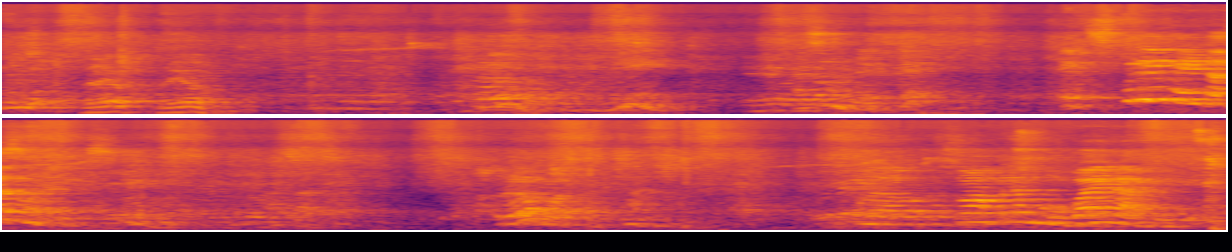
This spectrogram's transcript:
म्हणजे प्रयोग प्रयोग प्रयोग होतो. नाही. असं म्हणतात ते. Experiment असं म्हणतात. Experiment. असं असं. प्रयोग असतात. छान छान. अं, जो आपला मोबाईल आहे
